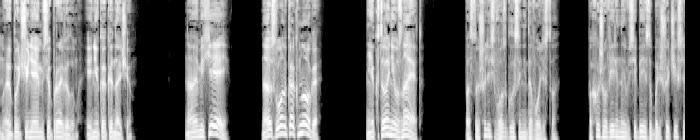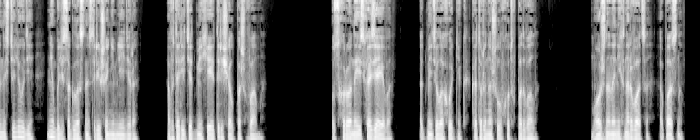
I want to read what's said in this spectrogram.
«Мы подчиняемся правилам, и никак иначе». «Но, Михей, нас вон как много! Никто не узнает!» Послышались возгласы недовольства. Похоже, уверенные в себе из-за большой численности люди не были согласны с решением лидера. Авторитет Михея трещал по швам. «У схрона есть хозяева», — отметил охотник, который нашел вход в подвал. «Можно на них нарваться, опасно».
